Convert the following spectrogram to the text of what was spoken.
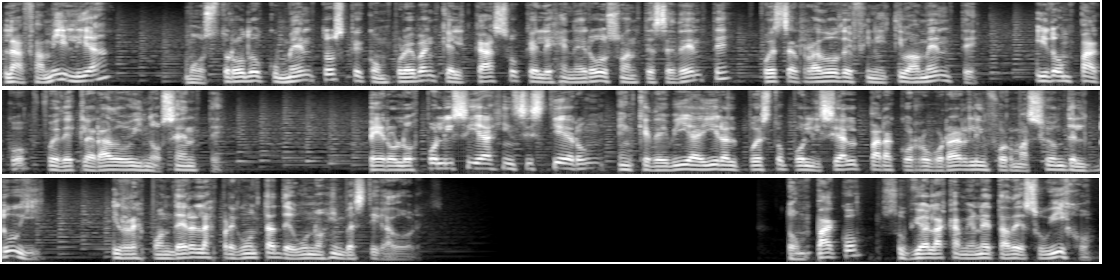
La familia mostró documentos que comprueban que el caso que le generó su antecedente fue cerrado definitivamente y don Paco fue declarado inocente. Pero los policías insistieron en que debía ir al puesto policial para corroborar la información del DUI y responder a las preguntas de unos investigadores. Don Paco subió a la camioneta de su hijo,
